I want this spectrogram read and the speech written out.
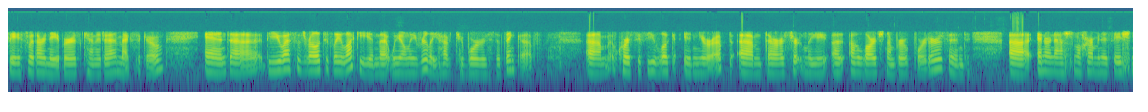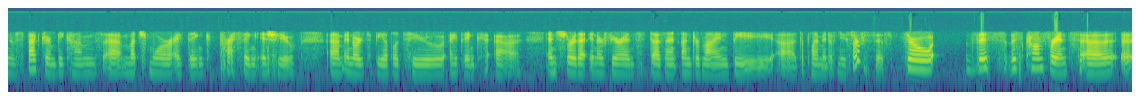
face with our neighbors, Canada and Mexico. And uh, the U.S. is relatively lucky in that we only really have two borders to think of. Um, of course, if you look in Europe, um, there are certainly a, a, large number of borders, and uh, international harmonization of spectrum becomes a much more, I think, pressing issue um, in order to be able to, I think, uh, ensure that interference doesn't undermine the uh, deployment of new services. So this this conference uh, uh,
